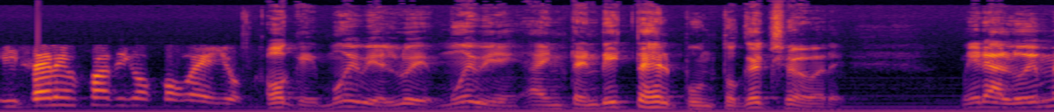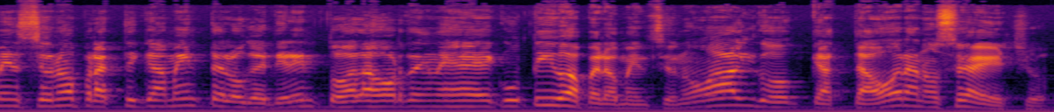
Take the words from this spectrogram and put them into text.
y ser enfáticos con ellos. Ok, muy bien, Luis, muy bien. Ah, entendiste el punto, qué chévere. Mira, Luis mencionó prácticamente lo que tienen todas las órdenes ejecutivas, pero mencionó algo que hasta ahora no se ha hecho.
